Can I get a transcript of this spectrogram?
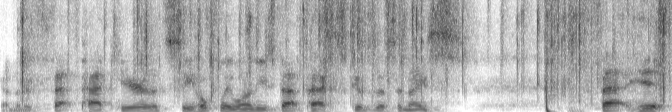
Got another fat pack here. Let's see. Hopefully, one of these fat packs gives us a nice fat hit.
